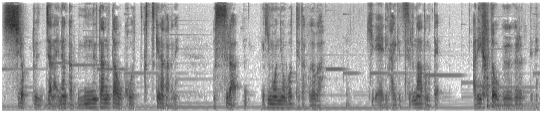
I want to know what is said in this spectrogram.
シロップじゃないなんかぬたぬたをこうくっつけながらねうっすら疑問に思ってたことが綺麗に解決するなと思って。ありがとう Google ってね。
